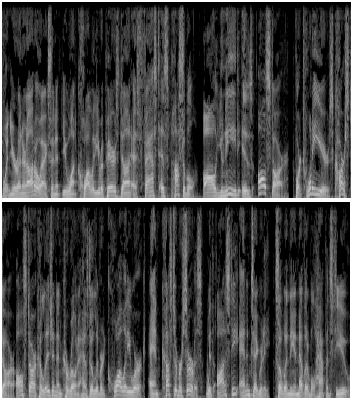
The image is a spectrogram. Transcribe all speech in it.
When you're in an auto accident, you want quality repairs done as fast as possible. All you need is All Star. For 20 years, CarStar, All Star Collision, and Corona has delivered quality work and customer service with honesty and integrity. So when the inevitable happens to you,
